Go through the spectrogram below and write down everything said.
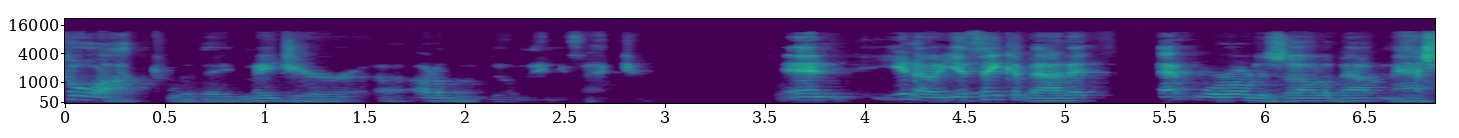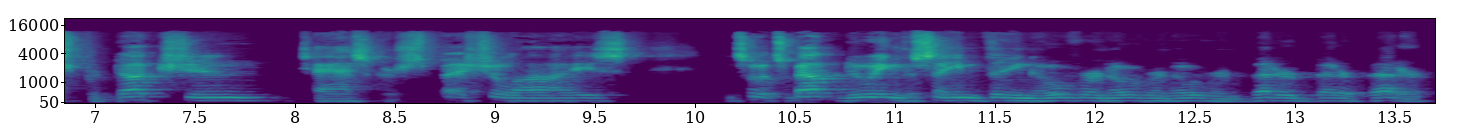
co-opt with a major uh, automobile manufacturer. And you know you think about it that world is all about mass production, tasks are specialized. And so it's about doing the same thing over and over and over and better, better, better,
